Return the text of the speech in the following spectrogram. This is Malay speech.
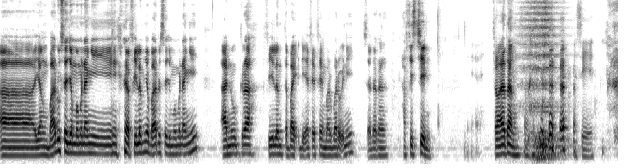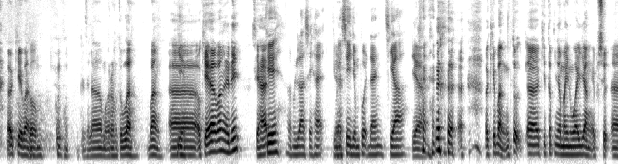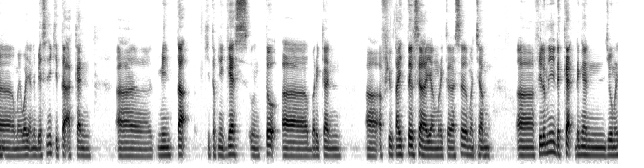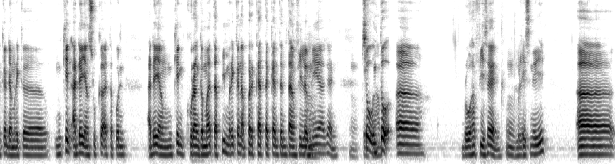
uh, yang baru saja memenangi filmnya baru saja memenangi anugerah filem terbaik di FFM baru-baru ini saudara Hafiz Chin. Selamat datang. terima kasih Okey bang. Assalamualaikum warahmatullahi Bang, uh, Ya. okey lah bang hari ni? Sihat? Okey, Alhamdulillah sihat. Terima Yes. kasih jemput dan siar. Ya. Okey bang, untuk uh, kita punya main wayang episod uh, main wayang ni biasanya kita akan uh, minta kita punya guest untuk uh, berikan uh, a few titles lah yang mereka rasa macam uh, filem ni dekat dengan jiwa mereka dan mereka mungkin ada yang suka ataupun ada yang mungkin kurang gemar tapi mereka nak perkatakan tentang filem Hmm. ni lah kan. Hmm, okey, So faham. untuk uh, Bro Hafiz kan, Hmm, boleh sendiri. Uh,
